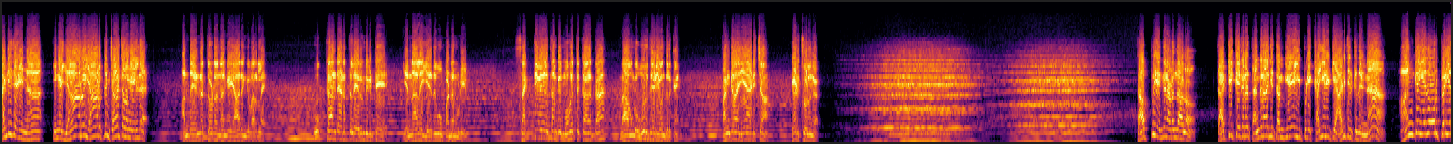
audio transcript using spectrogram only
அடிதடினா இங்க யாரும் யாருக்கும் சாச்சவங்க இல்ல. அந்த எண்ணத்தோட நாங்க யாரும் இங்க வரல. உட்கார்ந்த இடத்துல இருந்துகிட்டே என்னால எதுவும் பண்ண முடியும். சக்திவேலு தம்பி முகத்துக்காகத்தான் நான் உங்க ஊர் தேடி வந்திருக்கேன். தங்கரா ஏன் அடிச்சான்? கேட்டு சொல்லுங்க. தப்பு எங்க நடந்தாலும் தட்டி கேக்குற தங்கராஜ் தம்பியே இப்படி கையெழுட்டி அடிச்சிருக்குதுன்னா அங்க ஏதோ ஒரு பெரிய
